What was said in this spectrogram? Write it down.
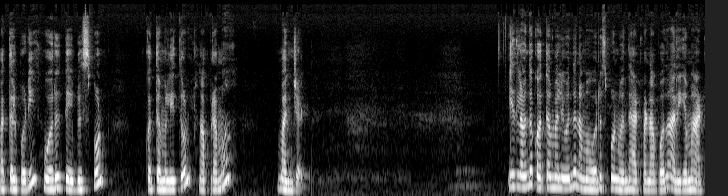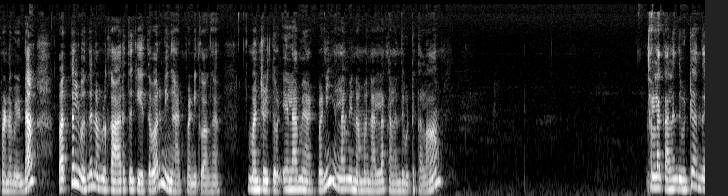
வத்தல் பொடி ஒரு டேபிள் ஸ்பூன் கொத்தமல்லி தூள் அப்புறமா மஞ்சள். இதில் வந்து கொத்தமல்லி வந்து நம்ம ஒரு ஸ்பூன் வந்து ஆட் பண்ணால் போதும். அதிகமாக ஆட் பண்ண வேண்டாம். வத்தல் வந்து நம்மளுக்கு காரத்துக்கு ஏற்றவாறு நீங்கள் ஆட் பண்ணிக்குவாங்க மஞ்சள் தூள் எல்லாமே ஆட் பண்ணி எல்லாமே நம்ம நல்லா கலந்து விட்டுக்கலாம். நல்லா கலந்து விட்டு அந்த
